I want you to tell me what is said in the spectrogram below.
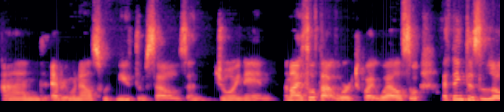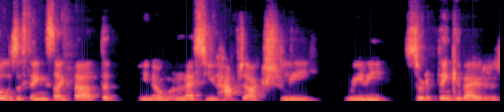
and everyone else would mute themselves and join in. And I thought that worked quite well. So I think there's loads of things like that that, you know, unless you have to actually really sort of think about it,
